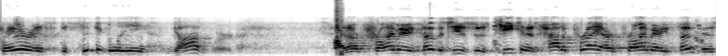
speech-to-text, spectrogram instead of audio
prayer is specifically Godward. And our primary focus, Jesus is teaching us how to pray. Our primary focus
